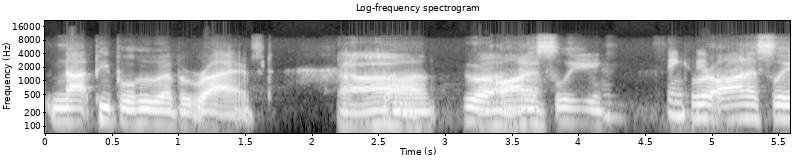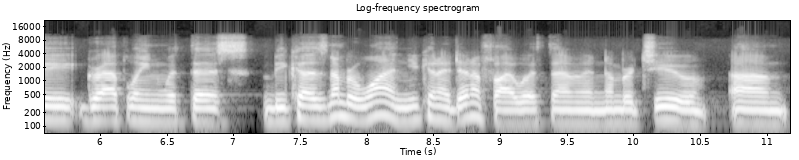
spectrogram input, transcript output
not people who have arrived, oh. who are oh, honestly. Who are honestly grappling with this because number one, you can identify with them, and number two, um,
